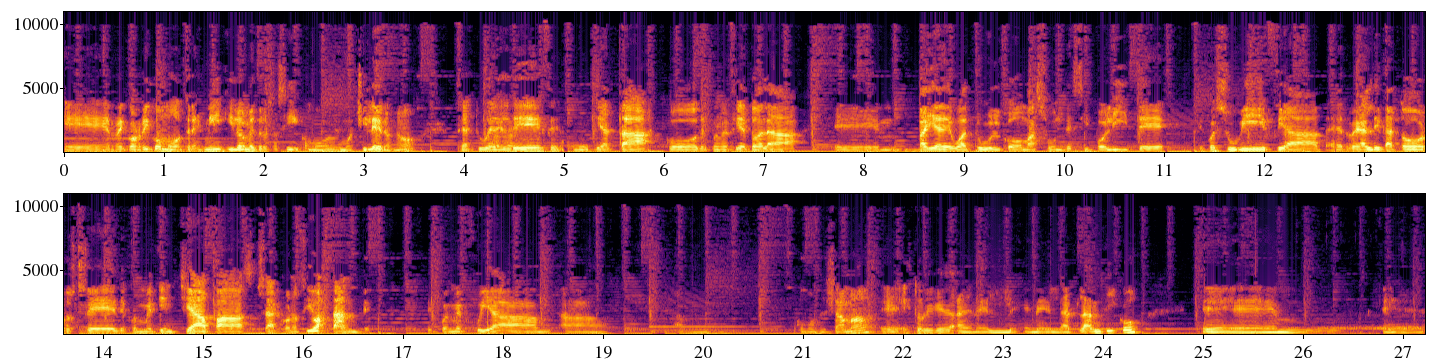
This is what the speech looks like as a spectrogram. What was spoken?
eh, recorrí como 3.000 kilómetros así, como mochilero, ¿no? O sea, estuve en el DF, después me fui a Tasco, después me fui a toda la eh, Bahía de Huatulco, Mazunte, Cipolite, después subí, fui a Real de 14, después me metí en Chiapas, o sea, conocí bastante. Después me fui a, ¿cómo se llama? Eh, esto que queda en el, en el Atlántico, eh, eh,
